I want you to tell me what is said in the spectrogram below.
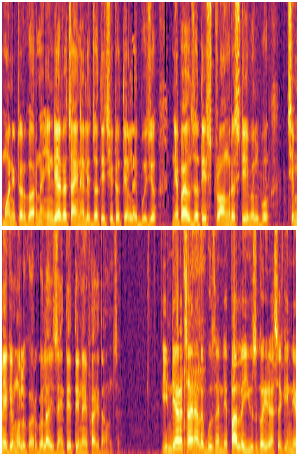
मोनिटर गर्न। इन्डिया र चाइनाले जति छिटो त्यसलाई बुझ्यो नेपाल जति स्ट्रङ र स्टेबल भयो छिमेकी मुलुकहरूको लागि चाहिँ त्यति नै फाइदा हुन्छ। इन्डिया र चाइनालाई बुझ्न नेपाललाई युज गरिरहेछ कि? ने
